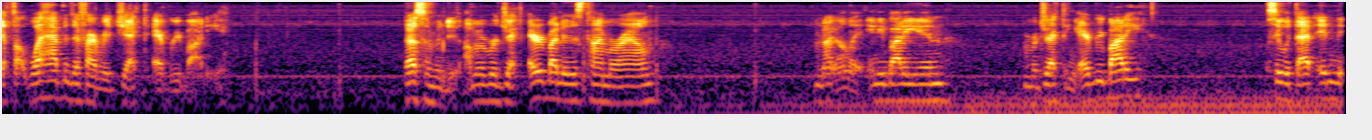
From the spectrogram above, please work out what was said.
If I, what happens if I reject everybody? That's what I'm gonna do. I'm gonna reject everybody this time around. I'm not gonna let anybody in. I'm rejecting everybody. See what that end.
